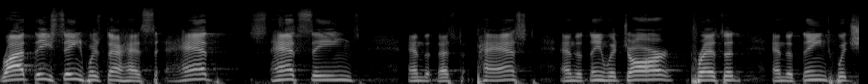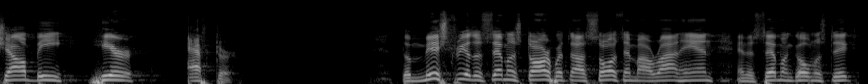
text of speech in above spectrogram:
Write these things which thou hast had hath seen, and that's past, and the things which are present, and the things which shall be hereafter. The mystery of the seven stars which thou sawest in my right hand, and the seven golden sticks.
